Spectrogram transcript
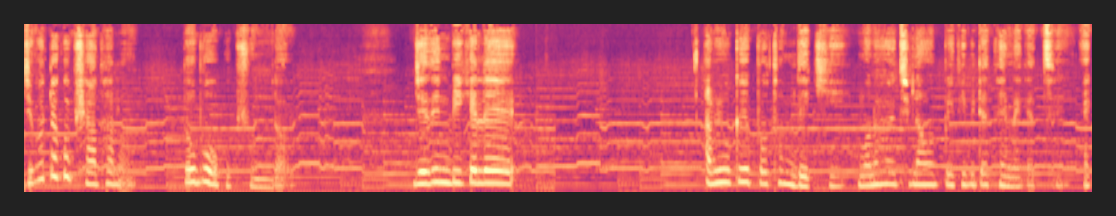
জীবনটা খুব সাধারণ, তবুও খুব সুন্দর। যেদিন বিকেলে আমি ওকে প্রথম দেখি। মনে হয়েছিল আমার পৃথিবীটা থেমে গেছে এক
